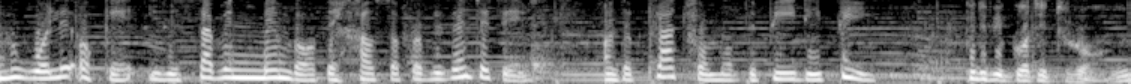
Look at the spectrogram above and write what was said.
Oluwole Oke is a serving member of the House of Representatives on the platform of the PDP. PDP got it wrong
